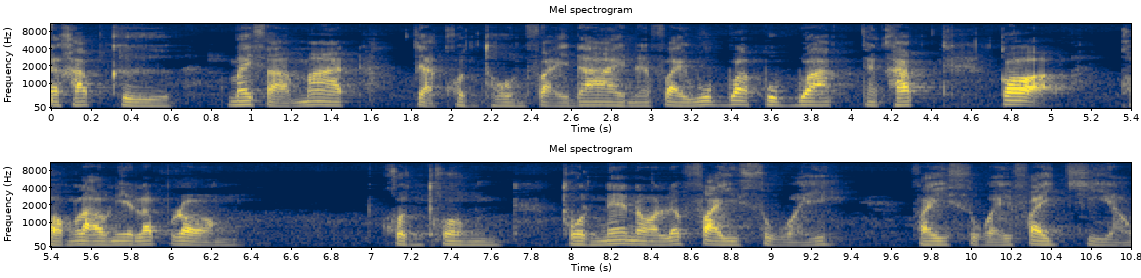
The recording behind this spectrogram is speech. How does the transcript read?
นะครับ คือไม่สามารถ จะคอนโทรลไฟได้นะไฟวุบวับวุบวับนะครับก็ของเราเนี่ยรับรองคอนโทรลทนแน่นอนแล้วไฟสวย ไฟสวยไฟเขียว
